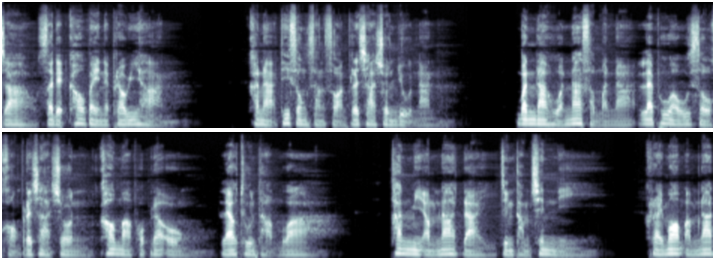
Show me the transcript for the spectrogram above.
เจ้าเสด็จเข้าไปในพระวิหาร ขณะที่ทรงสั่งสอนประชาชนอยู่นั้น บรรดาหัวหน้าสัมมณะและผู้อาวุโสของประชาชนเข้ามาพบพระองค์ แล้วทูลถามว่า ท่านมีอำนาจใดจึงทำเช่นนี้ ใครมอบอำนาจ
